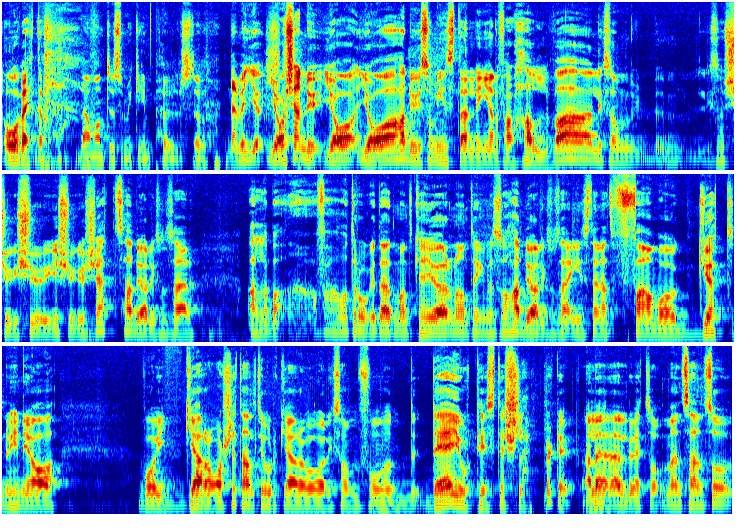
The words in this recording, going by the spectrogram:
Och väktarna. Den var inte så mycket impuls då. Nej men jag, jag kände ju, jag, jag hade ju som inställning i alla fall halva liksom, liksom 2020, 2021 så hade jag liksom så här. Alla bara "Ah, fan vad tråkigt det är att man inte kan göra någonting men så hade jag liksom så här inställning att fan vad gött nu hinner jag vara i garaget allt jag orkar och liksom få d- det gjort tills det släpper typ. Eller, eller du vet så. Men sen så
